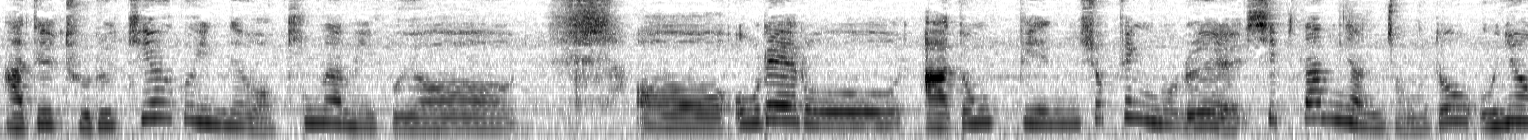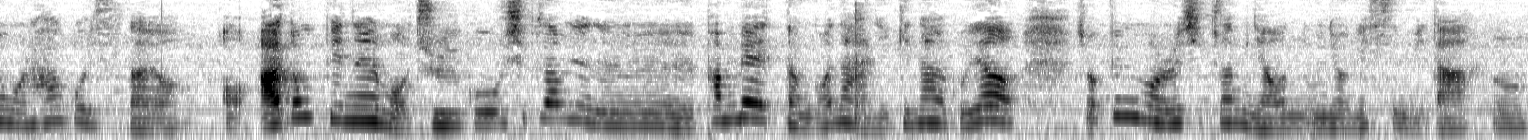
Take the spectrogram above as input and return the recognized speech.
아들 둘을 키우고 있는 워킹맘이고요. 어, 올해로 아동핀 쇼핑몰을 13년 정도 운영을 하고 있어요. 어, 아동핀을 뭐 줄고 13년을 판매했던 건 아니긴 하고요. 쇼핑몰을 13년 운영했습니다. 어,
